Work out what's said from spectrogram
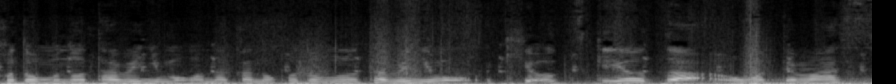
子供のためにもお腹の子供のためにも気をつけようとは思ってます同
